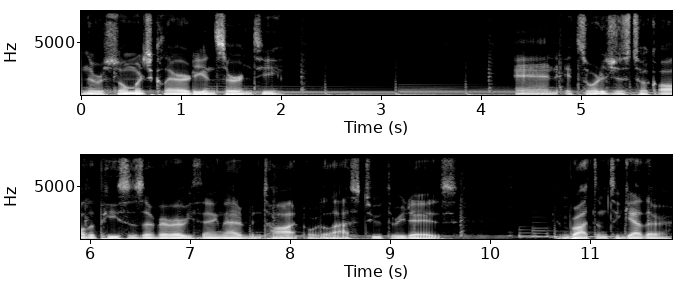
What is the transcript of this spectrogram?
and there was so much clarity and certainty. And it sort of just took all the pieces of everything that had been taught over the last two, three days and brought them together.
